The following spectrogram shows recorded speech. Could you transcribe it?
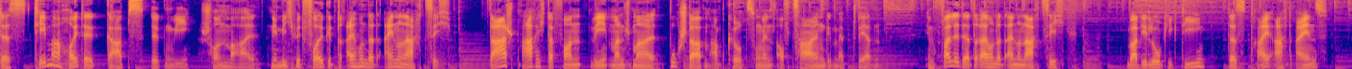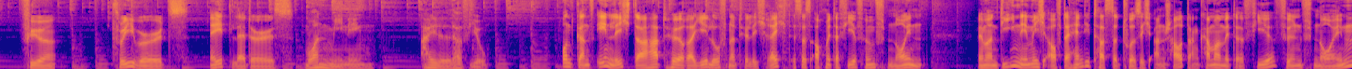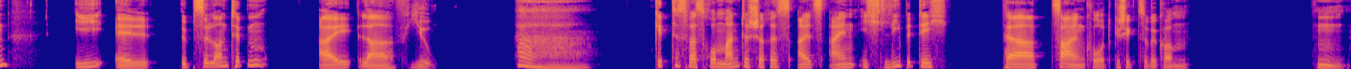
Das Thema heute gab's irgendwie schon mal, nämlich mit Folge 381. Da sprach ich davon, wie manchmal Buchstabenabkürzungen auf Zahlen gemappt werden. Im Falle der 381 war die Logik die, dass 381 für Three Words, Eight Letters, One Meaning, I Love You. Und ganz ähnlich, da hat Hörer Jeluf natürlich recht, ist es auch mit der 459. Wenn man die nämlich auf der Handy-Tastatur sich anschaut, dann kann man mit der 459 ILY tippen. I love you. Ah. Gibt es was Romantischeres als ein Ich liebe dich per Zahlencode geschickt zu bekommen? Hm.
